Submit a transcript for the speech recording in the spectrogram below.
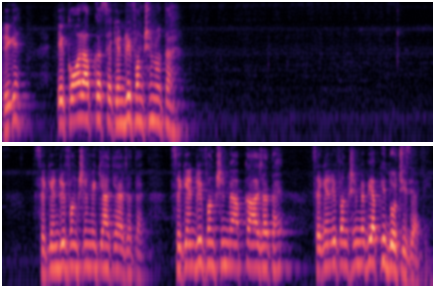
ठीक है? एक और आपका सेकेंडरी फ़ंक्शन होता है। सेकेंडरी फ़ंक्शन में क्या क्या आ जाता है? सेकेंडरी फ़ंक्शन में आपका आ जाता है सेकेंडरी फ़ंक्शन में भी आपकी दो चीज़ें आती हैं।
